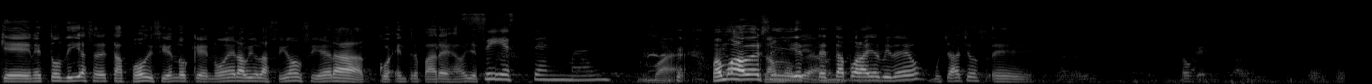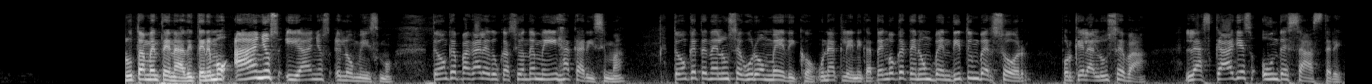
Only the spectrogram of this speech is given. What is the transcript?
que en estos días se destapó diciendo que no era violación, si era entre parejas. Oye, sí, ese animal. Vamos a ver si está por ahí el video, muchachos. Eh. Absolutamente nada y tenemos años y años en lo mismo. Tengo que pagar la educación de mi hija carísima. Tengo que tener un seguro médico, una clínica. Tengo que tener un bendito inversor porque la luz se va. Las calles, un desastre.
